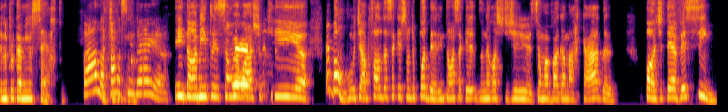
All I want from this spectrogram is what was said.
indo para o caminho certo. Fala, eu, fala a sua ideia. Então, a minha intuição, eu acho que. É bom, o diabo fala dessa questão de poder, então, essa do negócio de ser uma vaga marcada pode ter a ver, sim.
